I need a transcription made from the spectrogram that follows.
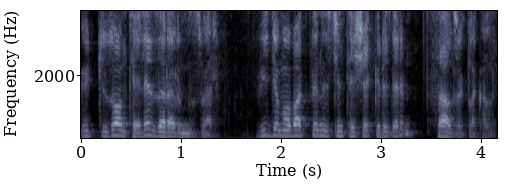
310 TL zararımız var. Videoma baktığınız için teşekkür ederim. Sağlıcakla kalın.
